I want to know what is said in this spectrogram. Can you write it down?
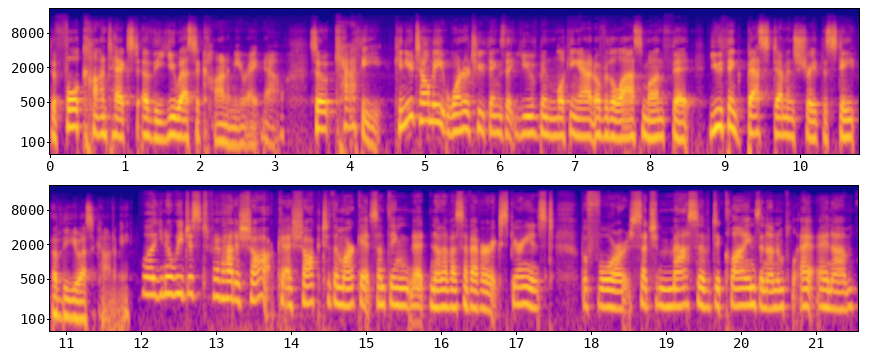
the full context of the US economy right now. So, Kathy, can you tell me one or two things that you've been looking at over the last month that you think best demonstrate the state of the US economy? Well, you know, we just have had a shock, a shock to the market, something that none of us have ever experienced before. Such massive declines in unemployment and um,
